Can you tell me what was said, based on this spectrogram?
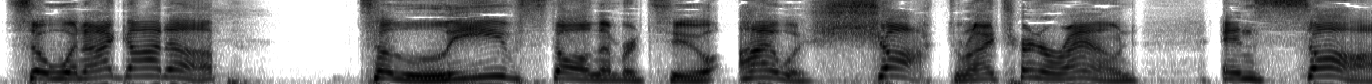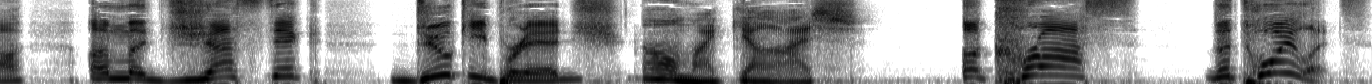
So when I got up to leave stall number two, I was shocked when I turned around and saw a majestic Dookie Bridge Oh my gosh. across the toilet.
